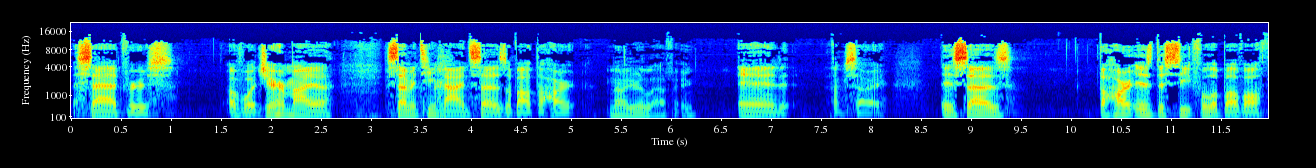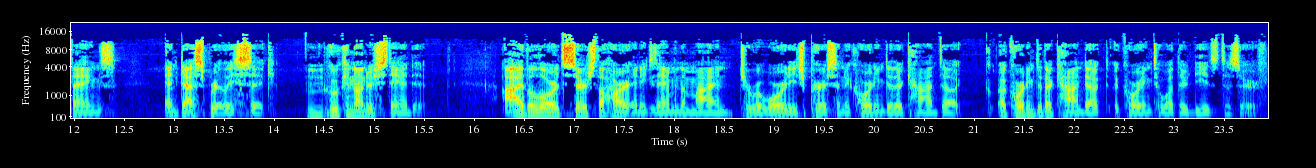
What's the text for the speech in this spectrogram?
a sad verse of what Jeremiah 17:9 says about the heart. Now you're laughing. And I'm sorry. It says, "The heart is deceitful above all things and desperately sick. Hmm. Who can understand it? I, the Lord, search the heart and examine the mind to reward each person according to their conduct, according to their conduct, according to what their deeds deserve."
